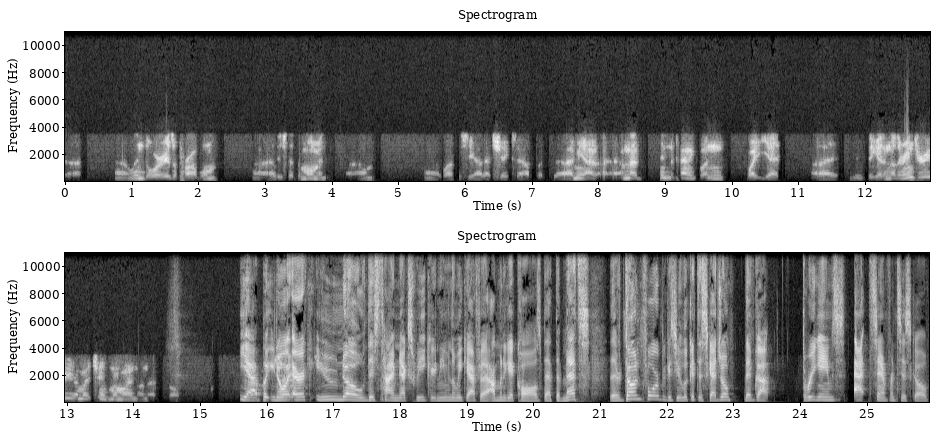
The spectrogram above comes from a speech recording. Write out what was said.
uh, uh, Lindor is a problem, uh, at least at the moment. Uh, we'll have to see how that shakes out. But uh, I mean, I, I, I'm not hitting the panic button quite yet. Uh, if they get another injury, I might change my mind on that. So. Yeah, but you know what, Eric? You know this time next week and even the week after that, I'm going to get calls that the Mets, they're done for because you look at the schedule. They've got three games at San Francisco,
